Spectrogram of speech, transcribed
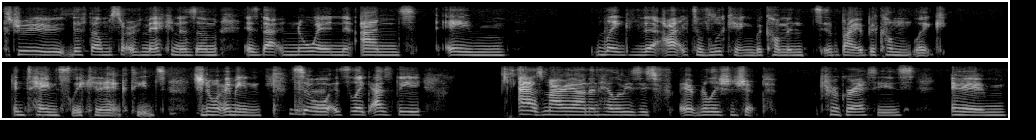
through the film's sort of mechanism is that knowing and um like the act of looking become in, by become like intensely connected. Do you know what I mean? So it's like as the as Marianne and Heloise's uh, relationship progresses, um,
